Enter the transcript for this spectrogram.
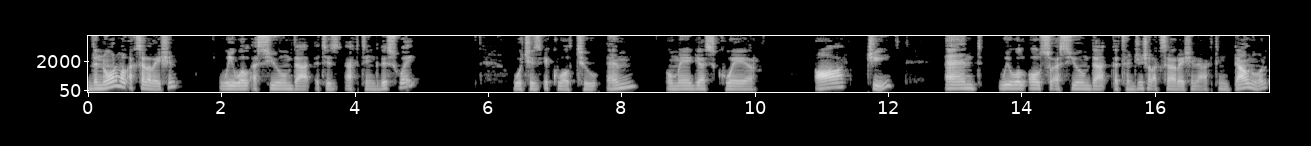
the normal acceleration, we will assume that it is acting this way, which is equal to m omega square r g and we will also assume that the tangential acceleration acting downward,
